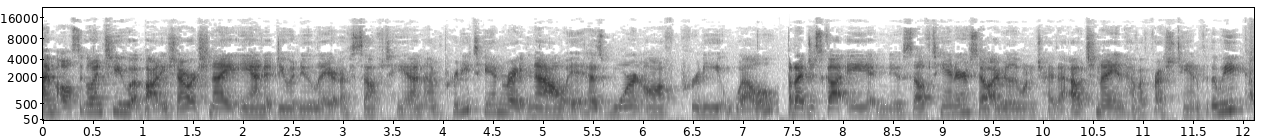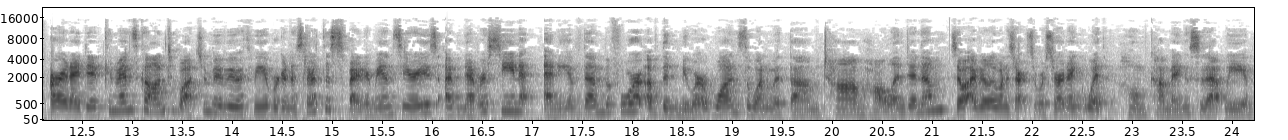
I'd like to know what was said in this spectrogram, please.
I'm also going to a body shower tonight and do a new layer of self tan. I'm pretty tan right now. It has worn off pretty well, but I just got a new self tanner, so I really wanna try that out tonight and have a fresh tan for the week. All right, I did convince Colin to watch a movie with me. We're gonna start the Spider-Man series. I've never seen any of them before, of the newer ones, the one with um, Tom Holland in them. So I really wanna start. So we're starting with Homecoming so that we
